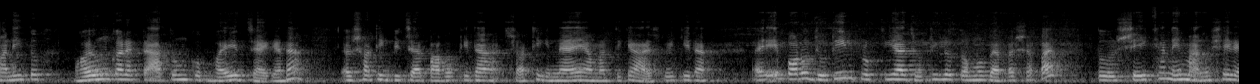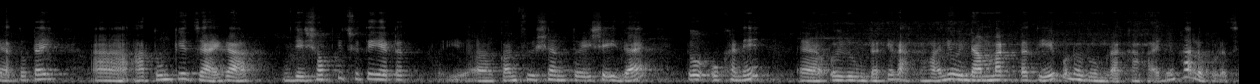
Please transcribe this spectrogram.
মানেই তো ভয়ঙ্কর একটা আতঙ্ক, ভয়ের জায়গা না? সঠিক বিচার পাবো কি না সঠিক ন্যায় আমার দিকে আসবে কি না এ, বড় জটিল প্রক্রিয়া, জটিলতম ব্যাপার স্যাপার। তো সেইখানে মানুষের এতটাই আতঙ্কের জায়গা যে সব কিছুতেই একটা কনফিউশন তো এসেই যায়। তো ওখানে ওই রুমটাকে রাখা হয়নি। ওই নাম্বারটা দিয়ে কোনো রুম রাখা হয়নি। ভালো করেছে।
